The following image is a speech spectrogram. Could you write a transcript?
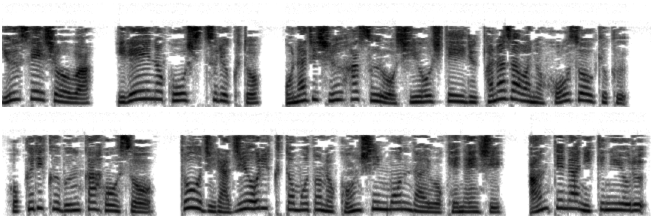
郵政省は異例の高出力と同じ周波数を使用している金沢の放送局、北陸文化放送、当時ラジオ陸と元の渾身問題を懸念し、アンテナ2機による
